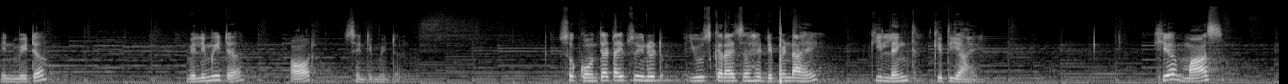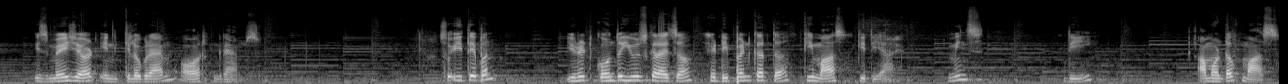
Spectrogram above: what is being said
in meter, millimeter or centimeter. सो कोणत्या टाईपचं युनिट यूज़ करायचं हे डिपेंड आहे की लेंथ किती आहे? Here mass is measured in kilogram और ग्रॅम्स सो इथे पण युनिट कोणतं यूज़ करायचं हे डिपेंड करतं की मास किती आहे. Means the amount of mass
